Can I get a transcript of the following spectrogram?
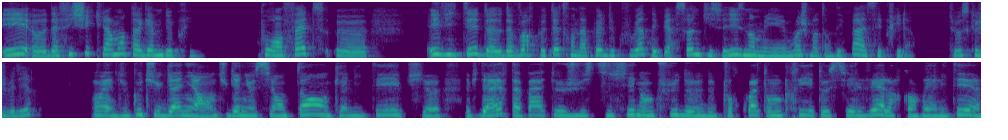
et euh, d'afficher clairement ta gamme de prix pour en fait euh, éviter d'avoir peut-être en appel de couverte des personnes qui se disent non mais moi je m'attendais pas à ces prix-là. Tu vois ce que je veux dire? Ouais, du coup, tu gagnes, tu gagnes aussi en temps, en qualité, et puis, euh, et puis derrière, t'as pas à te justifier non plus de, pourquoi ton prix est aussi élevé, alors qu'en réalité, euh,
